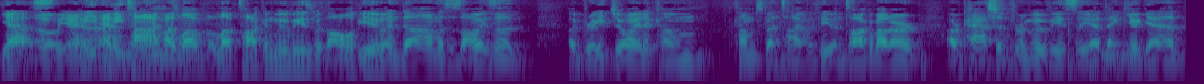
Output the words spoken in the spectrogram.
Yes. Oh, yeah. Any anytime. I love love talking movies with all of you, and um, this is always a a great joy to come come spend time with you and talk about our our passion for movies. So yeah, thank you again.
